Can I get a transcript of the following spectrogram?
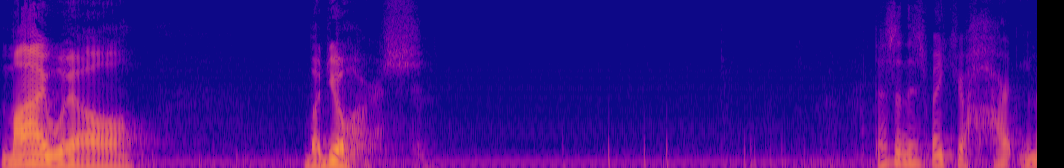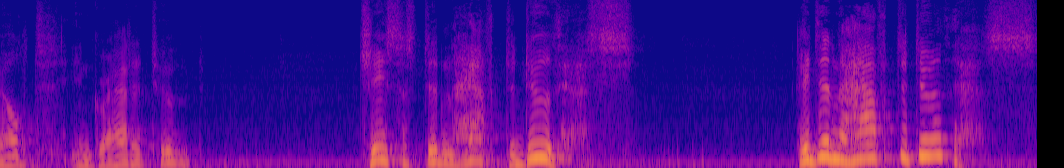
my will, but yours. Doesn't this make your heart melt in gratitude? Jesus didn't have to do this. He didn't have to do this.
